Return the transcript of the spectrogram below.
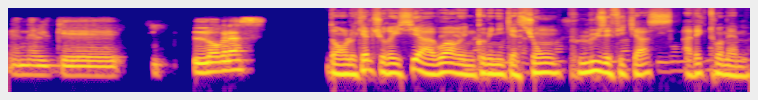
En el que logras... dans lequel tu réussis à avoir une communication plus efficace avec toi-même.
